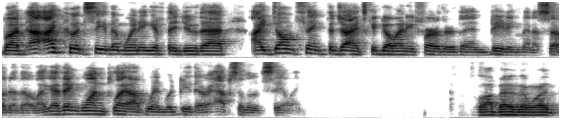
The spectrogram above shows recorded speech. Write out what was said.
but I could see them winning if they do that. I don't think the Giants could go any further than beating Minnesota, though. Like, I think one playoff win would be their absolute ceiling. It's a lot better than what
